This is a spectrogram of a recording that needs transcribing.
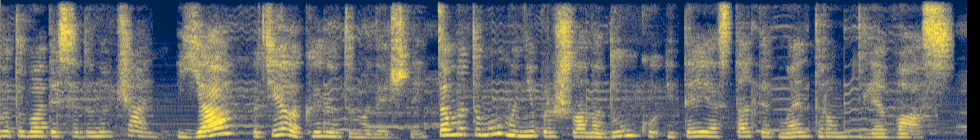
підготуватися до навчання. Я хотіла кинути медичний. Саме тому мені прийшла на думку ідея стати ментором для вас.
